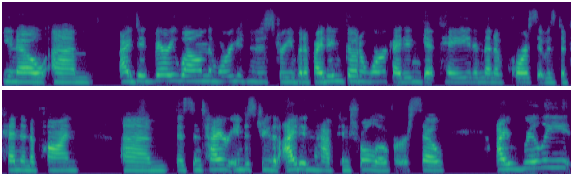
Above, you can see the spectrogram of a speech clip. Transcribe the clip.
You know, um, I did very well in the mortgage industry, but if I didn't go to work, I didn't get paid. And then, of course, it was dependent upon um, this entire industry that I didn't have control over. So I really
